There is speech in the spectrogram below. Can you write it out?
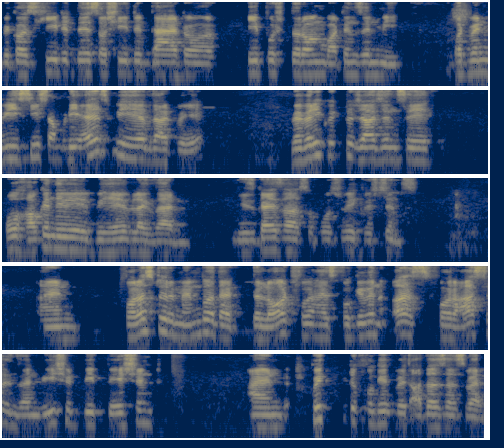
because he did this or she did that or he pushed the wrong buttons in me. But when we see somebody else behave that way, we're very quick to judge and say, oh, how can they behave like that? These guys are supposed to be Christians. And for us to remember that the Lord has forgiven us for our sins and we should be patient and quick to forgive with others as well,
